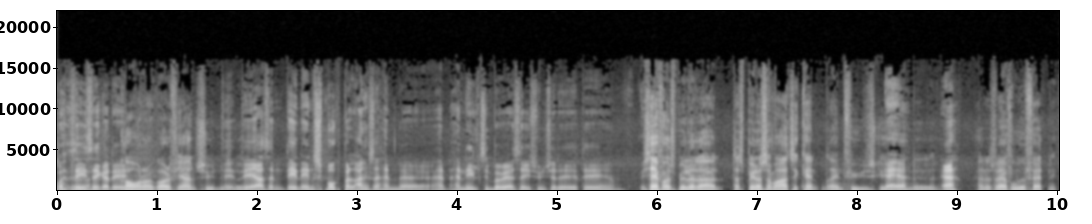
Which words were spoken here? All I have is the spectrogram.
præcis, ikke? Det, Kommer der godt i det, det, er altså, det er en, en smuk balance, han, øh, han, han hele tiden bevæger sig i, synes jeg. Det, det, Især for en spiller, der, der spiller så meget til kanten rent fysisk. Ja, ja. Men, øh, Ja. Han er svær at få ud af fatning.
